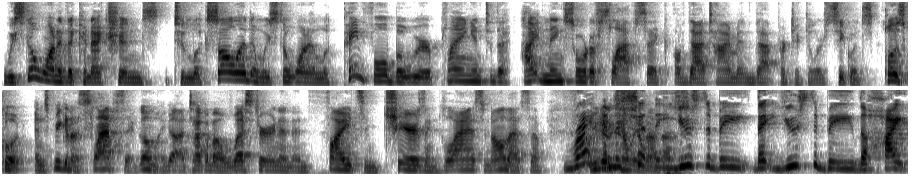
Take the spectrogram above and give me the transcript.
We still wanted the connections to look solid and we still wanted to look painful, but we were playing into the heightening sort of slapstick of that time in that particular sequence. Close quote. And speaking of slapstick, oh my god, talk about Western and, and fights and chairs and glass and all that stuff. Right. And the shit that, that used to be that used to be the height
